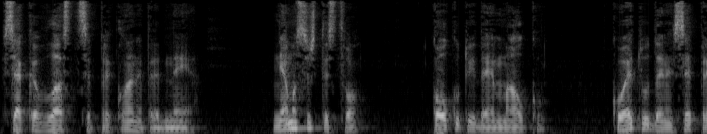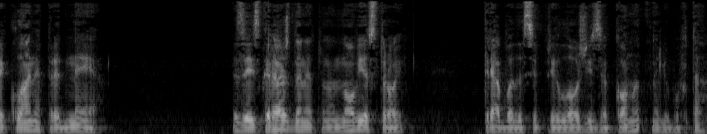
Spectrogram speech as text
Всяка власт се прекланя пред нея. Няма същество, колкото и да е малко, което да не се прекланя пред нея. За изграждането на новия строй трябва да се приложи законът на любовта.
